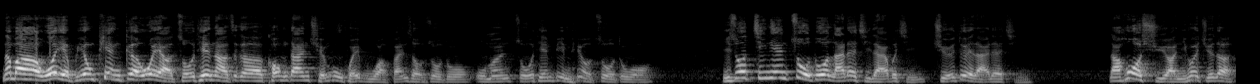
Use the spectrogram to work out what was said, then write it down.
那么我也不用骗各位啊，昨天呢这个空单全部回补啊，反手做多。我们昨天并没有做多，你说今天做多来得及来不及？绝对来得及。那或许啊，你会觉得。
